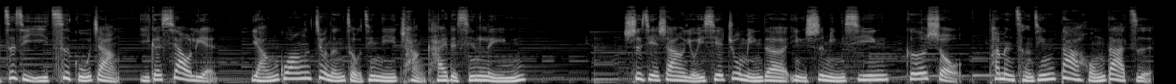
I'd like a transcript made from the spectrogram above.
自己一次鼓掌，一个笑脸，阳光就能走进你敞开的心灵。世界上有一些著名的影视明星、歌手，他们曾经大红大紫、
